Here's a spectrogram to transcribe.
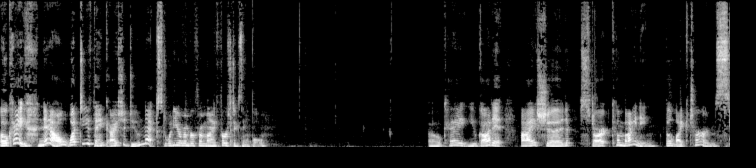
Okay, now what do you think I should do next? What do you remember from my first example? Okay, you got it. I should start combining the like terms.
